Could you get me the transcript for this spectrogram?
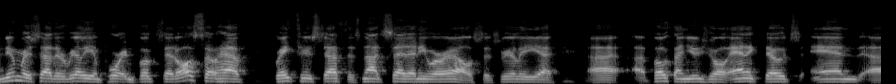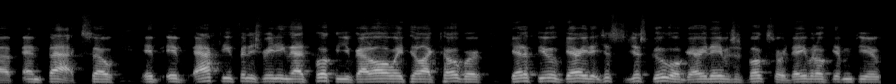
numerous other really important books that also have breakthrough stuff that's not said anywhere else. It's really uh, uh, both unusual anecdotes and uh, and facts. So if, if after you finish reading that book and you've got all the way till October, get a few of Garry. Just just Google Garry Davis's books, or David will give them to you.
